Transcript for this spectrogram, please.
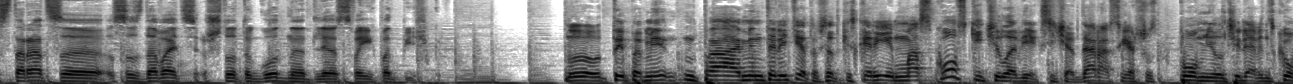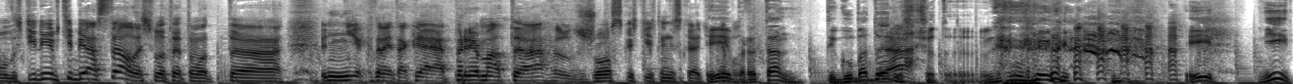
стараться создавать что-то годное для своих подписчиков. Ну, ты по, по менталитету все-таки скорее московский человек сейчас, да, раз я же вспомнил Челябинскую область, или в тебе осталась вот эта вот э, некоторая такая прямота, жесткость, если не сказать. Эй, братан, ты губодоришь Да. что-то? И, и,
